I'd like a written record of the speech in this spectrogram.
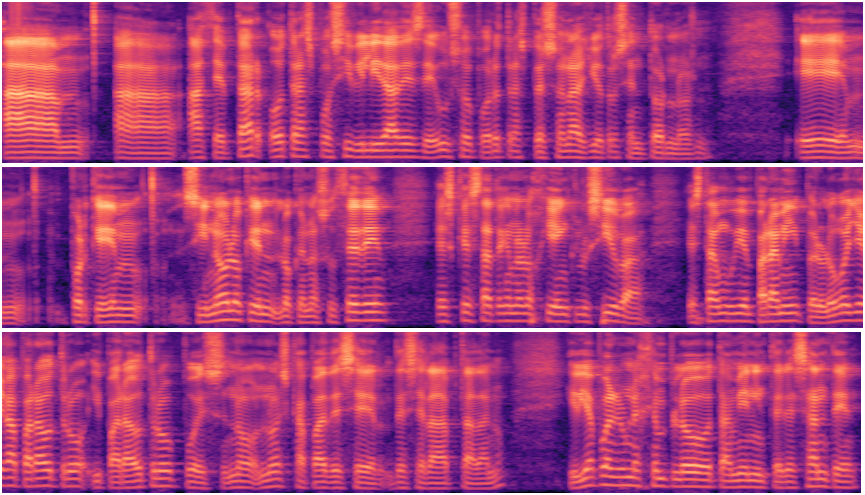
a, aceptar otras posibilidades de uso por otras personas y otros entornos. Eh, porque mm, si no, lo que, lo que nos sucede es que esta tecnología inclusiva está muy bien para mí, pero luego llega para otro y para otro pues no, no es capaz de ser, de ser adaptada. Y voy a poner un ejemplo también interesante.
